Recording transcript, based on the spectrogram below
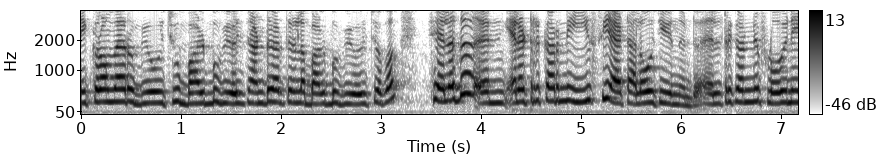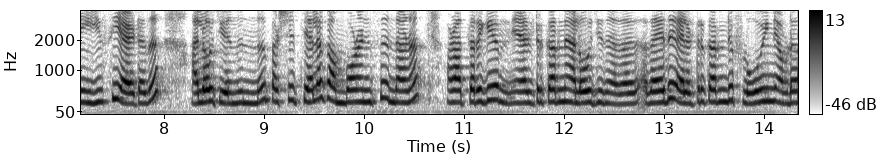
നിക്രോം വയർ ഉപയോഗിച്ചു ബൾബ് ഉപയോഗിച്ചു രണ്ട് തരത്തിലുള്ള ബൾബ് ഉപയോഗിച്ചു. അപ്പം ചിലത് ഇലക്ട്രിക് കറണ്ട് ഈസി ആയിട്ട് അലോ ചെയ്യുന്നുണ്ട്. ഇലക്ട്രിക് കറണ്ട് ഫ്ലോയിനെ ഈസി ആയിട്ട് അത് അലോ ചെയ്യുന്നുണ്ട്. പക്ഷേ ചില കമ്പോണൻസ് എന്താണ്? അവിടെ അത്രയ്ക്ക് ഇലക്ട്രിക് കറണ്ടിനെ അലോ ചെയ്യുന്നത്. അതായത് ഇലക്ട്രിക് കറണ്ടിന്റെ ഫ്ലോയിനെ അവിടെ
